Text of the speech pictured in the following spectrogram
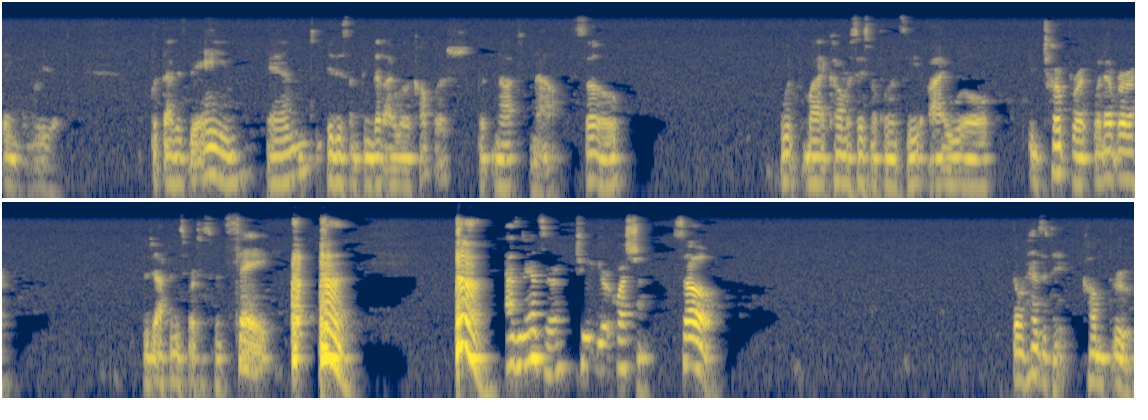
and that is the aim and it is something that I will accomplish, but not now. So, with my conversational fluency, I will interpret whatever the Japanese participants say as an answer to your question. So, don't hesitate, come through.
